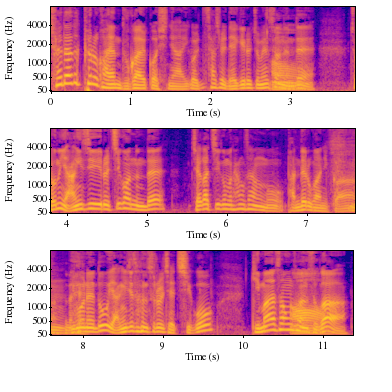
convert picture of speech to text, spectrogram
최다 득표를 과연 누가 할 것이냐 이걸 사실 내기를 좀 했었는데 어. 저는 양의지를 찍었는데 제가 찍으면 항상 뭐 반대로 가니까 음, 네. 이번에도 양의지 선수를 제치고 김하성 선수가 어.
